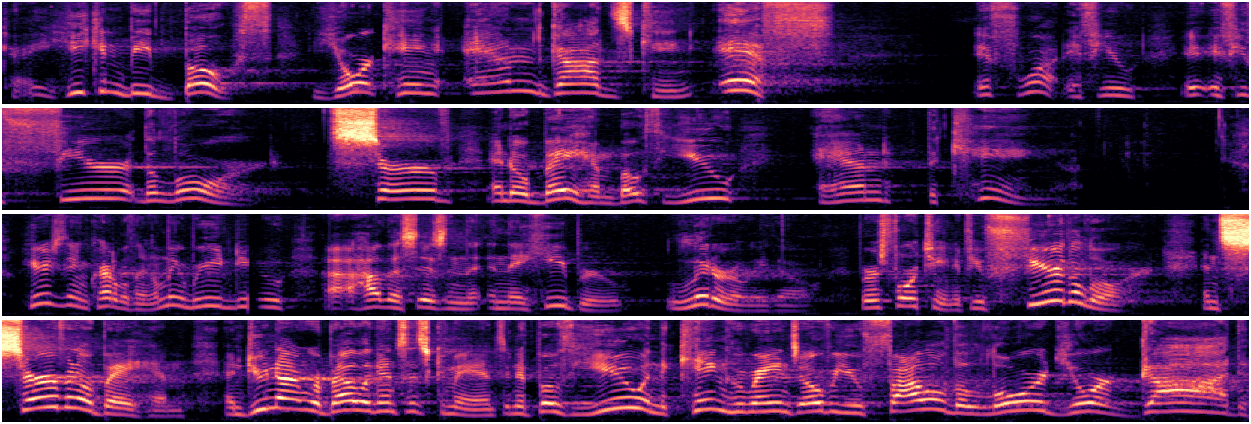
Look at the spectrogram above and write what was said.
okay, he can be both your king and God's king, if, if what? If you, if you fear the Lord, serve and obey him, both you and the king. Here's the incredible thing. Let me read you uh, how this is in the, in the Hebrew, literally, though. Verse 14 If you fear the Lord and serve and obey him, and do not rebel against his commands, and if both you and the king who reigns over you follow the Lord your God,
